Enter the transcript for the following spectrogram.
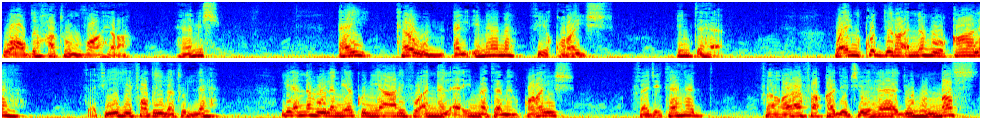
واضحة ظاهرة. هامش؟ أي كون الإمامة في قريش. انتهى. وإن قدر أنه قاله ففيه فضيلة له لأنه لم يكن يعرف أن الأئمة من قريش فاجتهد فوافق اجتهاده النص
